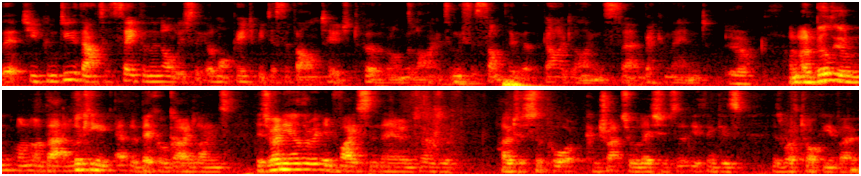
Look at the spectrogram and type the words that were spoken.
that you can do that as safe in the knowledge that you're not going to be disadvantaged further along the lines. And this is something that the guidelines uh, recommend. yeah, and, and building on, on, on that and looking at the Bickel guidelines, is there any other advice in there in terms of how to support contractual relations that you think is, is worth talking about?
